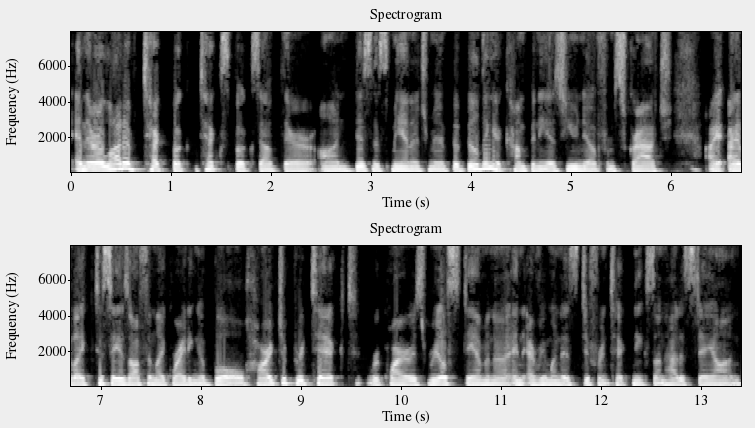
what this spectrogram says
And there are a lot of tech book, textbooks out there on business management, but building a company, as you know, from scratch, I, I like to say is often like riding a bull. Hard to predict, requires real stamina, and everyone has different techniques on how to stay on.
